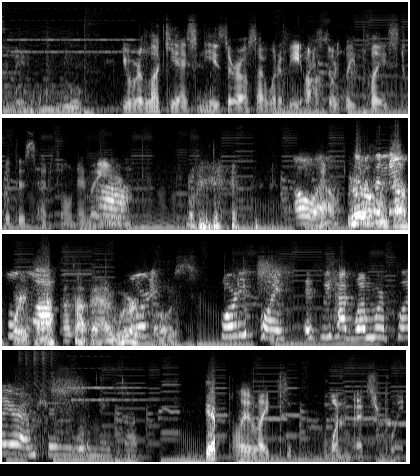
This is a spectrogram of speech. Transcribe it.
You're leading. you were lucky I sneezed, or else I wouldn't be awkwardly placed with this headphone in my Ah. ear. Oh well. We There were was only down 40 loss. points. That's not bad. We were 40 close. 40 points. If we had one more player, I'm sure we would have made it up. Yep. Probably like one extra point.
